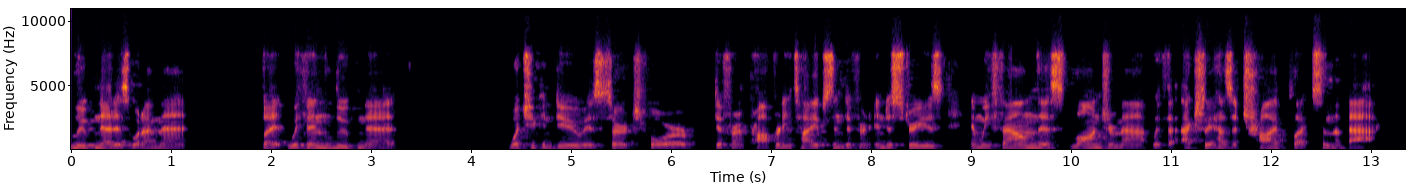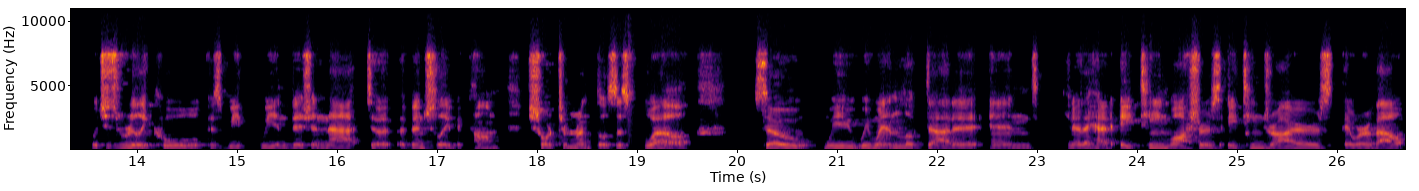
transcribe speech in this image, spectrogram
LoopNet is what I meant. But within LoopNet, what you can do is search for different property types in different industries. And we found this laundromat with actually has a triplex in the back, which is really cool because we we envision that to eventually become short-term rentals as well. So we we went and looked at it, and you know they had 18 washers, 18 dryers. They were about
